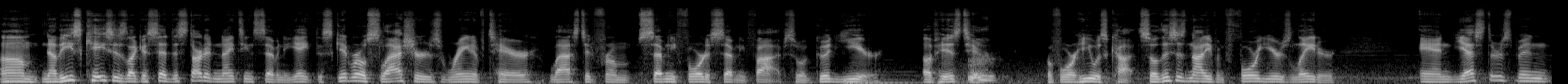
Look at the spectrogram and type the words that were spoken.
Um, now, these cases, like I said, this started in 1978. The Skid Row slashers' reign of terror lasted from 74 to 75, so a good year of his terror before he was caught. So this is not even four years later. And yes, there's been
